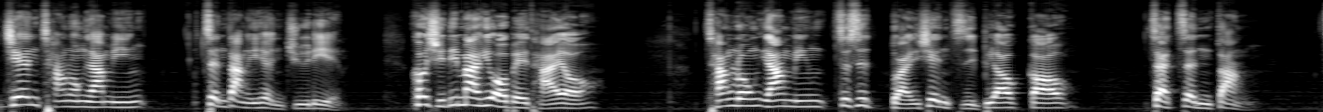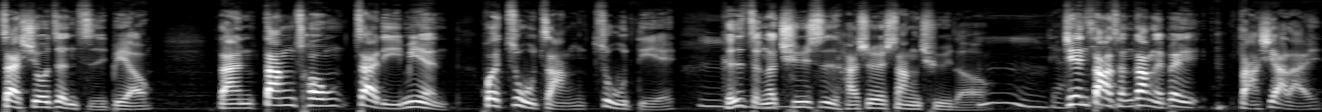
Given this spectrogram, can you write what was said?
今天长隆、阳明震荡也很剧烈，可是你卖去欧北台哦。长隆、阳明这是短线指标高，在震荡，在修正指标，但当冲在里面会助涨助跌，可是整个趋势还是会上去的哦。今天大成钢也被打下来，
